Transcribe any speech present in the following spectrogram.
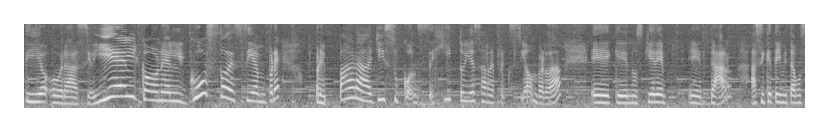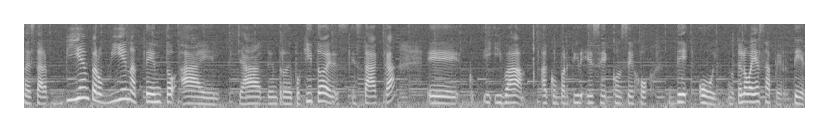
tío Horacio. Y él con el gusto de siempre prepara allí su consejito y esa reflexión, ¿verdad? Eh, que nos quiere eh, dar. Así que te invitamos a estar bien, pero bien atento a él. ya dentro de poquito está acá eh, y, va a compartir ese consejo de hoy. No te lo vayas a perder.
